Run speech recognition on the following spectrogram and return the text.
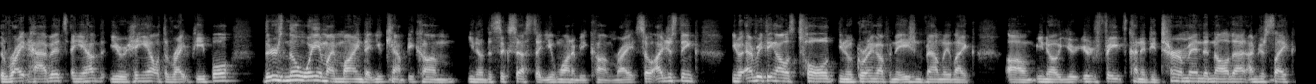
the right habits and you have you're hanging out with the right people there's no way in my mind that you can't become you know the success that you want to become right? So i just think you know everything i was told you know growing up in an asian family like um, you know your, your fate's kind of determined and all that i'm just like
